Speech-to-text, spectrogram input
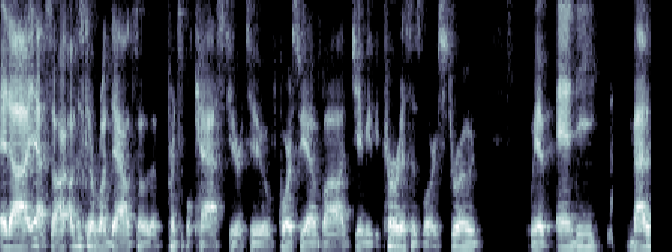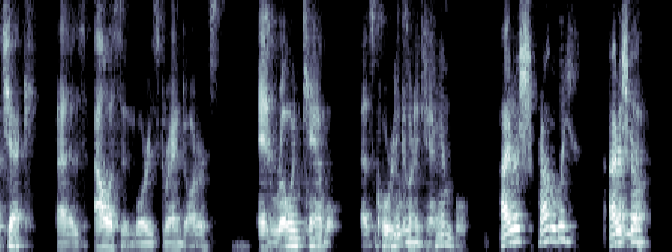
And uh, yeah, so I'm just going to run down some of the principal cast here too. Of course, we have uh, Jamie Lee Curtis as Laurie Strode. We have Andi Matichak as Allison, Laurie's granddaughter, and Rohan Campbell as Corey Rohan Cunningham. Campbell, Irish, probably Irish yeah, fellow.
